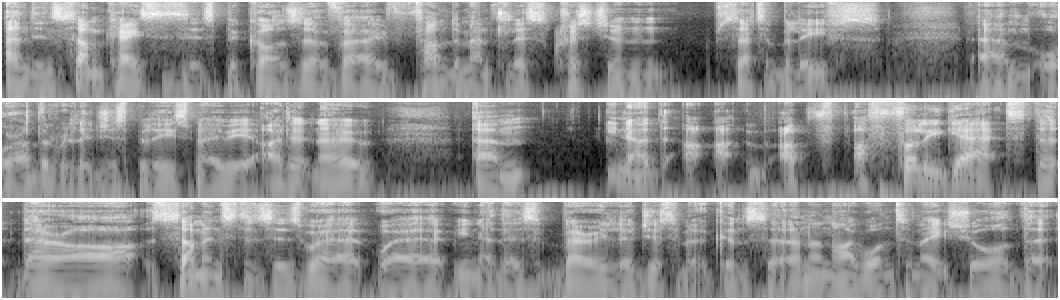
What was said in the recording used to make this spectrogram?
and in some cases it's because of a fundamentalist Christian set of beliefs um, or other religious beliefs. Maybe I don't know. Um, you know, I, I, I fully get that there are some instances where, where you know there's very legitimate concern, and I want to make sure that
